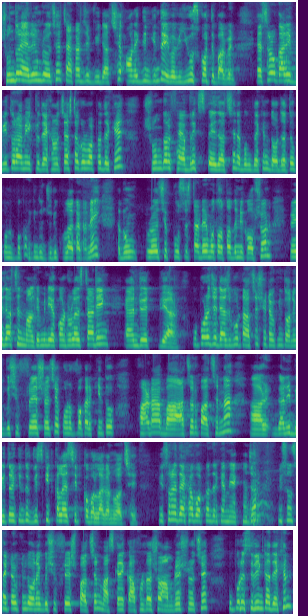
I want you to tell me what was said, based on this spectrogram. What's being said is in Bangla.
সুন্দর অ্যারিম রয়েছে, চাকার যে বিড আছে, অনেকদিন কিন্তু এইভাবে ইউজ করতে পারবেন। এছাড়াও গাড়ির ভিতরে আমি একটু দেখানোর চেষ্টা করব আপনাদেরকে। সুন্দর ফ্যাব্রিক্স পেয়ে যাচ্ছেন এবং দেখেন দরজাতেও কোনো প্রকার কিন্তু জুড়ি খোলা কাটা নেই এবং রয়েছে পুশ স্টার্টের মতো অত্যাধুনিক অপশন পেয়ে যাচ্ছেন multimedia controller starting android player উপরে যে ড্যাশবোর্ডটা আছে, সেটাও কিন্তু অনেক বেশি ফ্রেশ রয়েছে, কোনো প্রকার কিন্তু ফাটা বা আচর পাচ্ছেন না। আর গাড়ির ভিতরে কিন্তু বিস্কিট কালার সিট কভার লাগানো আছে। পিছনে দেখাবো আপনাদেরকে আমি এক নজর। পিছন সাইডটাও কিন্তু অনেক বেশি ফ্রেশ পাচ্ছেন। মাঝখানে কাপড়টা সহ আমরেশ রয়েছে। উপরে সিলিংটা দেখেন,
